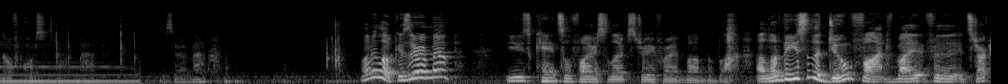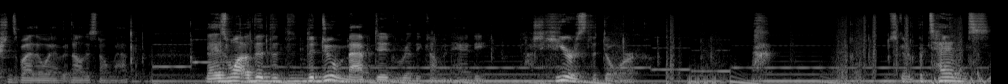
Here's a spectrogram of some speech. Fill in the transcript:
No, of course there's not a map. Is there a map? Let me look. Is there a map? Use cancel fire select strafe right blah blah blah. I love the use of the Doom font by for the instructions by the way, but no, there's no map. That is one the the, the Doom map did really come in handy. Gosh, here's the door. I'm just gonna pretend.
